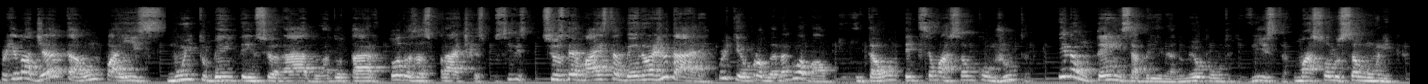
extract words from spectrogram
Porque não adianta um país muito bem intencionado adotar todas as práticas possíveis se os demais também não ajudarem, porque o problema é global. Então tem que ser uma ação conjunta. E não tem, Sabrina, no meu ponto de vista, uma solução única.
